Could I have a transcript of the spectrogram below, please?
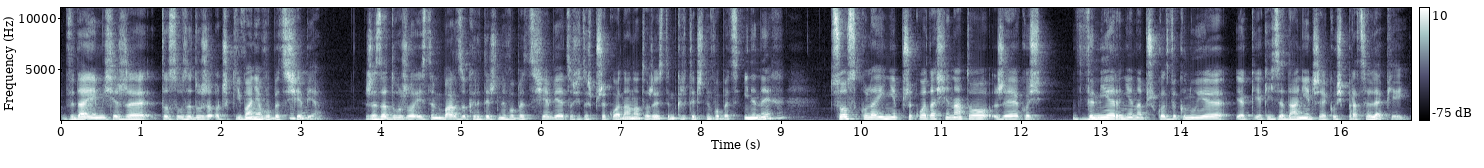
wydaje mi się, że to są za duże oczekiwania wobec siebie. Że za dużo jestem bardzo krytyczny wobec siebie, co się też przekłada na to, że jestem krytyczny wobec innych, co z kolei nie przekłada się na to, że jakoś wymiernie na przykład wykonuję jak, jakieś zadanie czy jakąś pracę lepiej.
